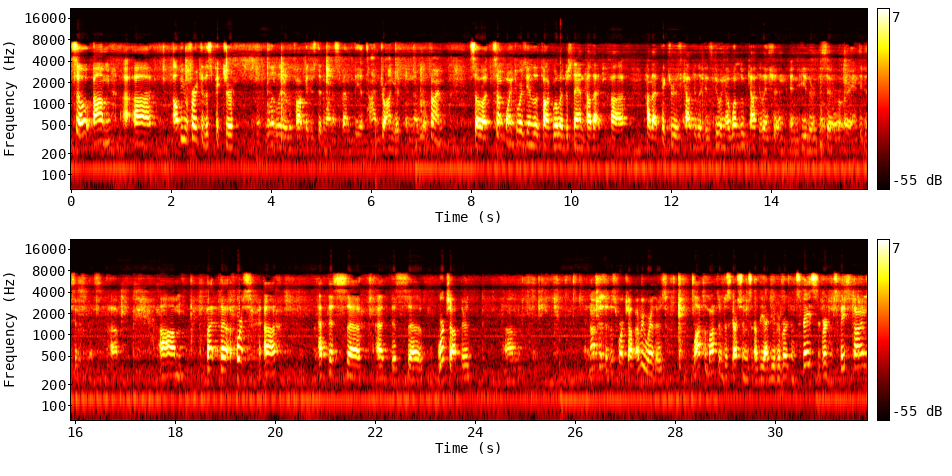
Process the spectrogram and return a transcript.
So um, uh, I'll be referring to this picture a little later in the talk. I just didn't want to spend the time drawing it in real time. So at some point towards the end of the talk, we'll understand how that uh, how that picture is calculate is doing a one loop calculation in either de Sitter or anti de Sitter space. Um, um, but uh, of course, uh, at this uh, at this uh, workshop, there, um, not just at this workshop, everywhere there's lots and lots of discussions of the idea of emergent space, emergent space time.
